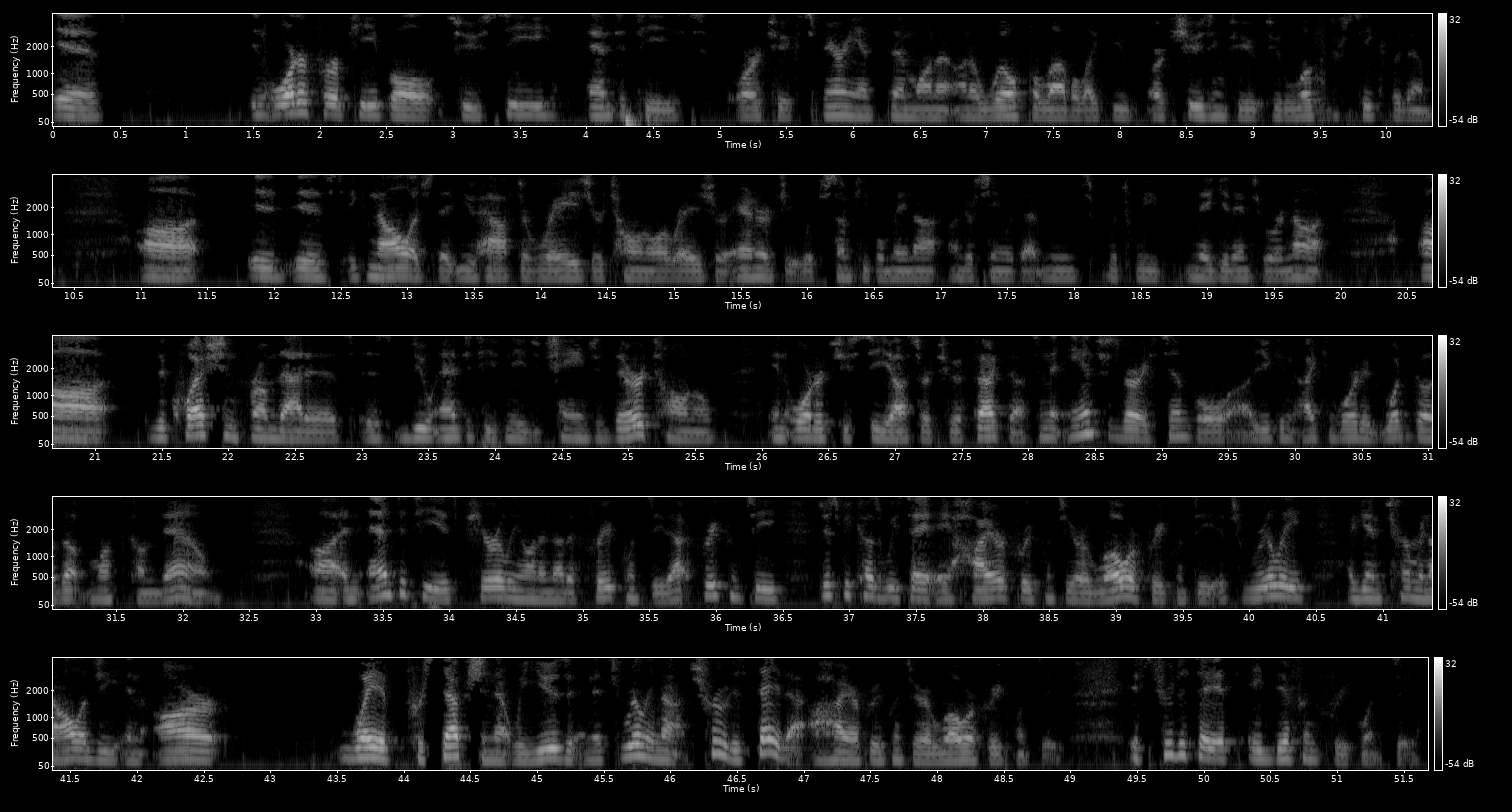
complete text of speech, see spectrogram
is in order for people to see entities or to experience them on a, on a willful level, like you are choosing to, to look or seek for them, uh, it is acknowledged that you have to raise your tonal or raise your energy, which some people may not understand what that means, which we may get into or not. Uh, the question from that is, is do entities need to change their tonal in order to see us or to affect us? And the answer is very simple. Uh, you can I can word it: what goes up must come down. Uh, an entity is purely on another frequency. That frequency, just because we say a higher frequency or lower frequency, it's really again terminology in our way of perception that we use it, and it's really not true to say that a higher frequency or lower frequency. It's true to say it's a different frequency.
